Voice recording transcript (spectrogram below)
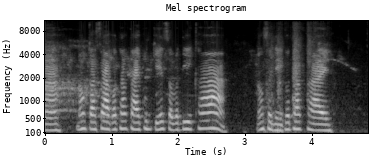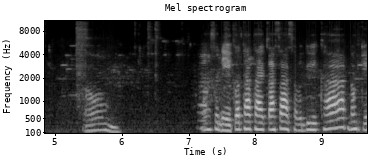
มา น้องกาซาก็ทักทายคุณเก๋สวัสดีค่ะ น้องเสน่ห์ก็ทักทายอ๋อน้องเสน่ห์ก็ทักทายกาซาสวัสดีครับน้องเก๋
